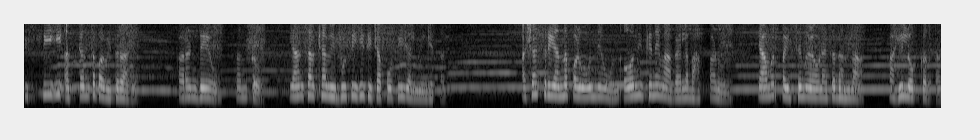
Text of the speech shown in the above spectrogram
की स्त्री ही अत्यंत पवित्र आहे कारण देव संत यांसारख्या विभूतीही तिच्या पोटी जन्मी घेतात. अशा स्त्रियांना पळवून नेऊन अनितीने वागायला भाग पाडून त्यावर पैसे मिळवण्याचा धंदा काही लोक करतात.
